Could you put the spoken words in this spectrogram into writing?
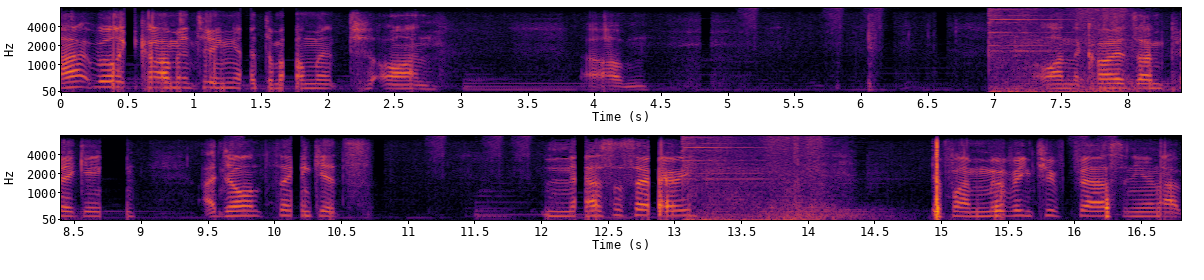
Not really commenting at the moment on um, on the cards I'm picking. I don't think it's necessary. If I'm moving too fast and you're not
